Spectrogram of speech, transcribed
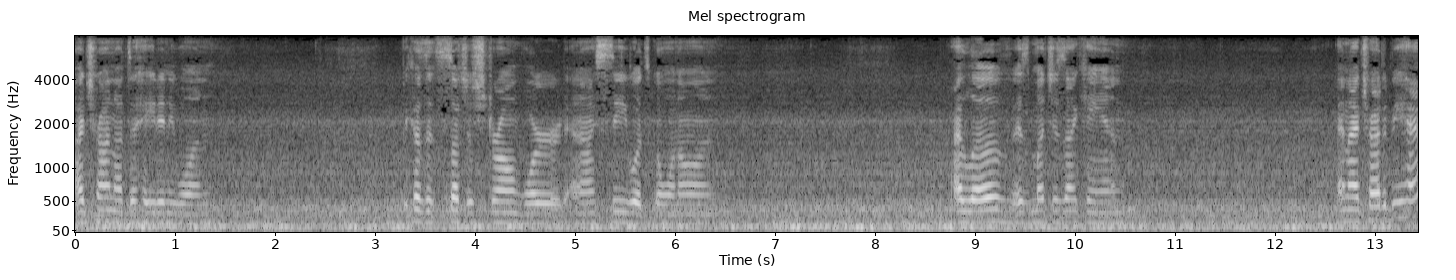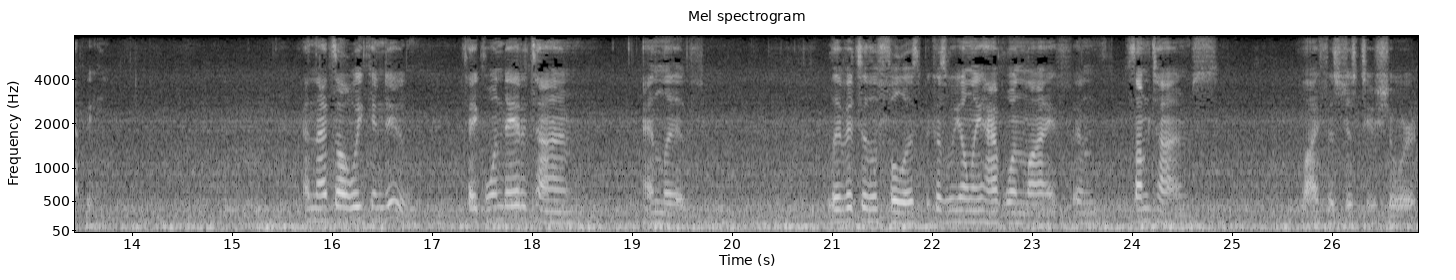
I try not to hate anyone because it's such a strong word and I see what's going on. I love as much as I can and I try to be happy. And that's all we can do. Take one day at a time and live. Live it to the fullest because we only have one life and sometimes life is just too short.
